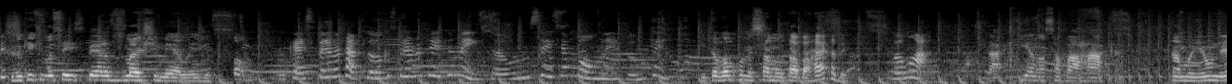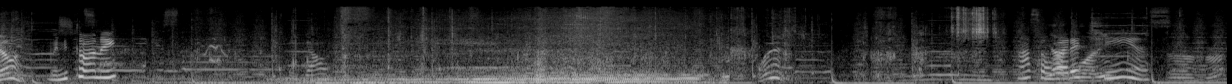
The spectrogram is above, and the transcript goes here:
Mas o que, que você espera dos marshmallows ainda? Bom, eu quero experimentar, porque eu nunca experimentei também, então eu não sei se é bom, né? Vamos ver. Então vamos começar a montar a barraca, Dai? Vamos lá. Tá aqui a nossa barraca. O tamanhão dela? Bonitona, hein? São E varetinhas. Aham.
